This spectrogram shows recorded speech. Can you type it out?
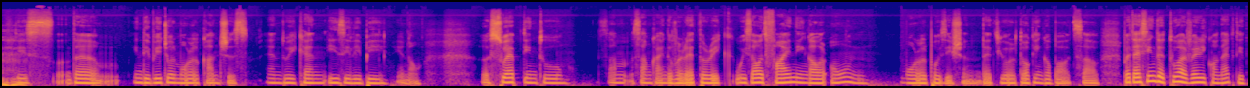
Mhm. this the individual moral conscience and we can easily be you know uh, swept into some some kind of a rhetoric without finding our own moral position that you are talking about. So but i think the two are very connected.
